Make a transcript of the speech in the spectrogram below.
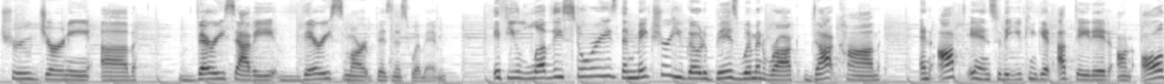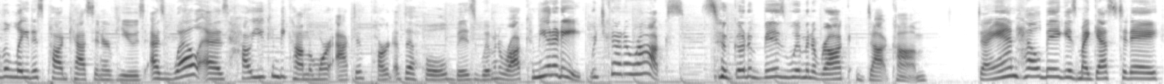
true journey of very savvy, very smart businesswomen. If you love these stories, then make sure you go to bizwomenrock.com and opt in so that you can get updated on all the latest podcast interviews, as well as how you can become a more active part of the whole Biz Women Rock community, which kind of rocks. So go to bizwomenrock.com. Diane Helbig is my guest today.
